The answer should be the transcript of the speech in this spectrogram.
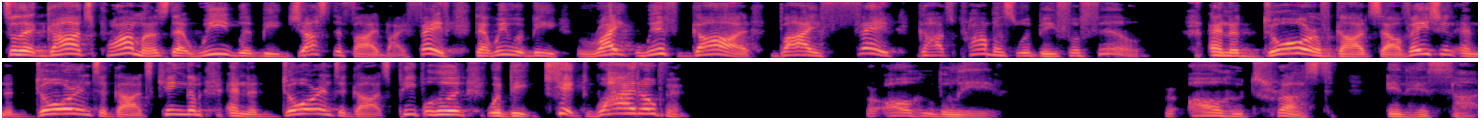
So that God's promise that we would be justified by faith, that we would be right with God by faith, God's promise would be fulfilled. And the door of God's salvation and the door into God's kingdom and the door into God's peoplehood would be kicked wide open for all who believe, for all who trust in his son.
